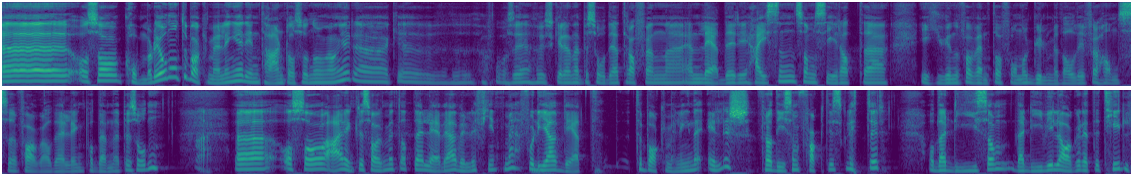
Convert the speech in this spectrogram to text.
Eh, og så kommer det jo noen tilbakemeldinger internt også noen ganger. Jeg, ikke, jeg husker en episode jeg traff en, en, leder i heisen som sier at jeg uh, ikke kunne forvente å få noen gullmedalje fra hans fagavdeling på den episoden. Eh, og så er egentlig svaret mitt at det lever jeg veldig fint med, fordi jeg vet tilbakemeldingene ellers fra de som faktisk lytter. Og det er de, som, det er de vi lager dette til,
